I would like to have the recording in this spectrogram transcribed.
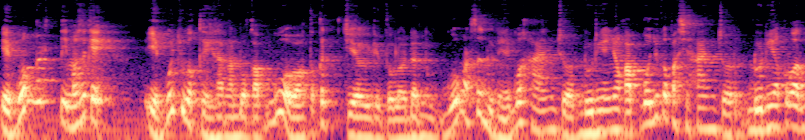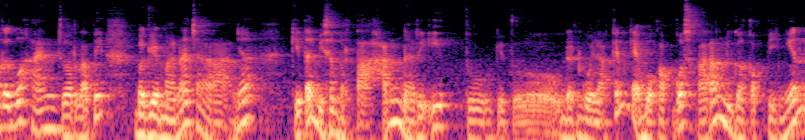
ya gue ngerti maksudnya kayak ya gue juga kehilangan bokap gue waktu kecil gitu loh. Dan gue merasa dunia gue hancur. Dunia nyokap gue juga pasti hancur. Dunia keluarga gue hancur. Tapi bagaimana caranya kita bisa bertahan dari itu gitu loh. Dan gue yakin kayak bokap gue sekarang juga kepingin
